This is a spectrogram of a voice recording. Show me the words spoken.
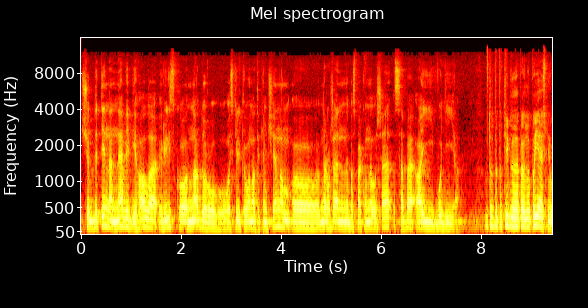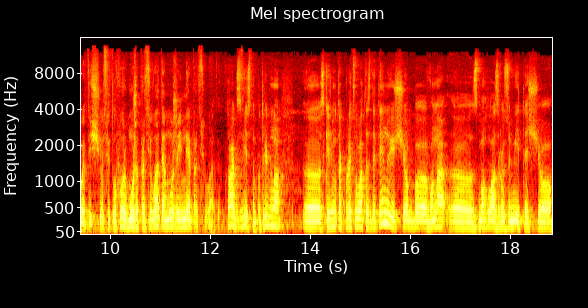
щоб дитина не вибігала різко на дорогу, оскільки вона таким чином е, наражає на небезпеку не лише себе, а й водія. Ну, тобто потрібно, напевно, пояснювати, що світлофор може працювати, а може і не працювати. Так, звісно, потрібно, е, скажімо так, працювати з дитиною, щоб е, вона змогла зрозуміти, що,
